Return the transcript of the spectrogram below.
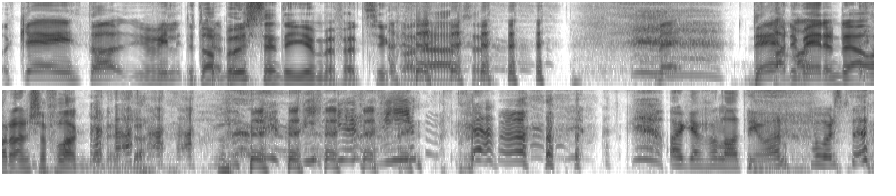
Okej, ta- jag vill... Du tar bussen till gymmet för att cykla där. Sen, Men det, har du med den där orangea flaggan ändå? Vilken fint! Okej förlåt Johan, fortsätt.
